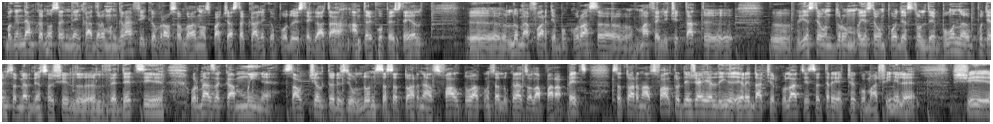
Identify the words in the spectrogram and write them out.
mă gândeam că nu o să ne încadrăm în grafic, că vreau să vă anunț pe această cale că podul este gata, am trecut peste el, lumea foarte bucuroasă, m-a felicitat, este un drum, este un pod destul de bun, putem să mergem să și îl, îl vedeți, urmează ca mâine sau cel târziu luni să se toarne asfaltul, acum se lucrează la parapeți, să toarnă asfaltul, deja el e redat circulație, să trece cu mașinile și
